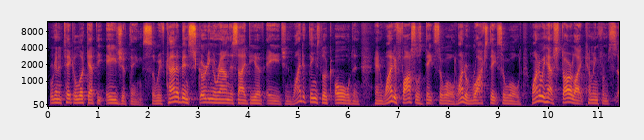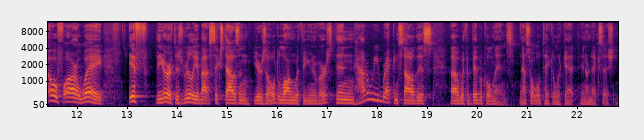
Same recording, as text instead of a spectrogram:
we're going to take a look at the age of things. So we've kind of been skirting around this idea of age and why do things look old and, and why do fossils date so old? Why do rocks date so old? Why do we have starlight coming from so far away? If the earth is really about 6,000 years old along with the universe, then how do we reconcile this uh, with a biblical lens? And that's what we'll take a look at in our next session.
